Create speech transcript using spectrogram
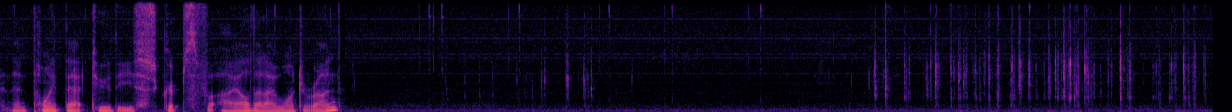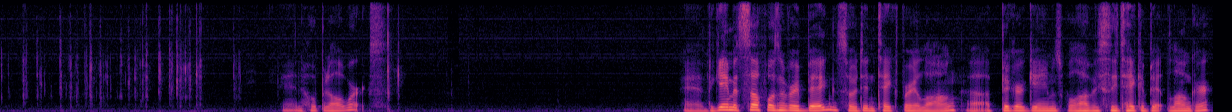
and then point that to the scripts file that I want to run. and hope it all works. And the game itself wasn't very big, so it didn't take very long. Uh, bigger games will obviously take a bit longer.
